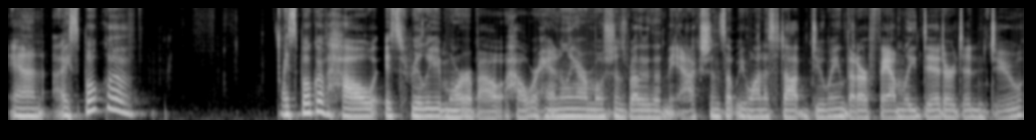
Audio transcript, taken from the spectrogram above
And I spoke of I spoke of how it's really more about how we're handling our emotions rather than the actions that we want to stop doing that our family did or didn't do.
